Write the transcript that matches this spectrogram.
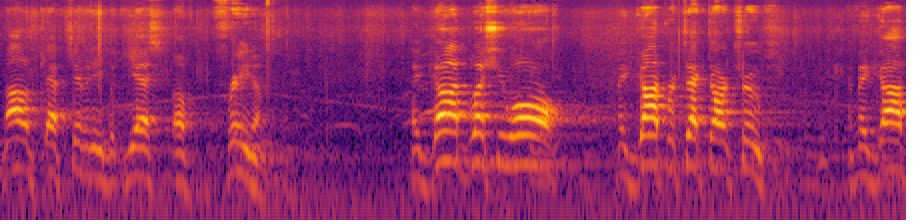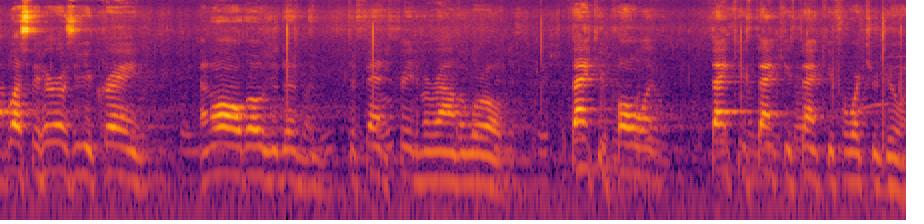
not of captivity, but yes, of freedom. May God bless you all. May God protect our troops. And may God bless the heroes of Ukraine and all those who defend freedom around the world. Thank you, Poland. Thank you, thank you, thank you for what you're doing.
